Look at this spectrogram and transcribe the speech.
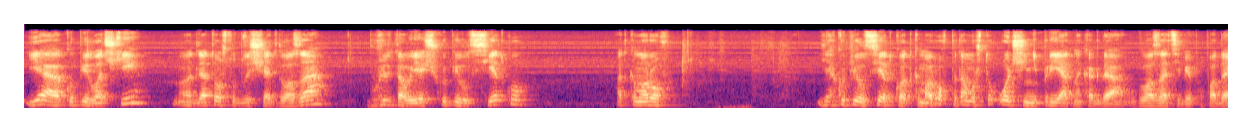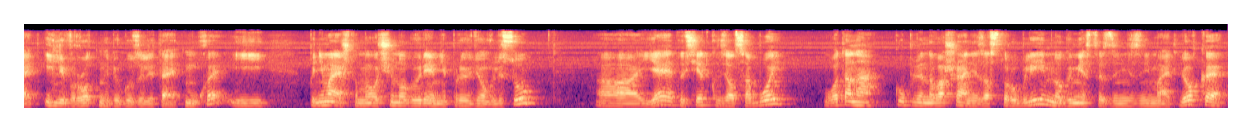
Я купил очки э, для того, чтобы защищать глаза. Более того, я еще купил сетку от комаров. Я купил сетку от комаров, потому что очень неприятно, когда в глаза тебе попадает или в рот на бегу залетает муха. И понимая, что мы очень много времени проведем в лесу, а, я эту сетку взял с собой. Вот она куплена в Ашане за 100 рублей, много места не занимает, легкая.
